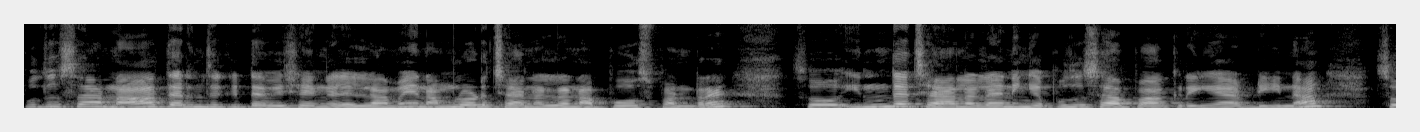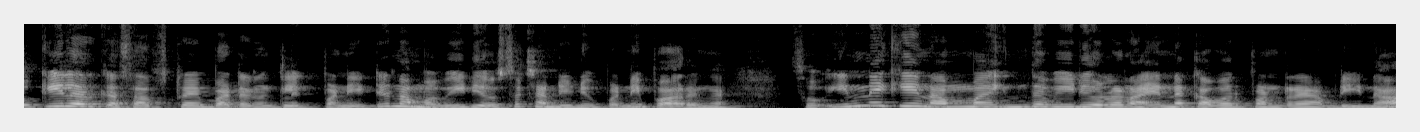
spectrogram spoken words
புதுசாக நான் தெரிஞ்சுக்கிட்ட விஷயங்கள் எல்லாமே நம்மளோட சேனலில் நான் போஸ்ட் பண்ணுறேன் ஸோ இந்த சேனலை நீங்கள் புதுசாக பார்க்குறீங்க அப்படின்னா ஸோ கீழே இருக்க சப்ஸ்கிரைப் பட்டனை கிளிக் பண்ணிவிட்டு நம்ம வீடியோஸை கண்டினியூ பண்ணி பாருங்கள் ஸோ இன்றைக்கி நம்ம இந்த வீடியோவில் நான் என்ன கவர் பண்ணுறேன் அப்படின்னா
